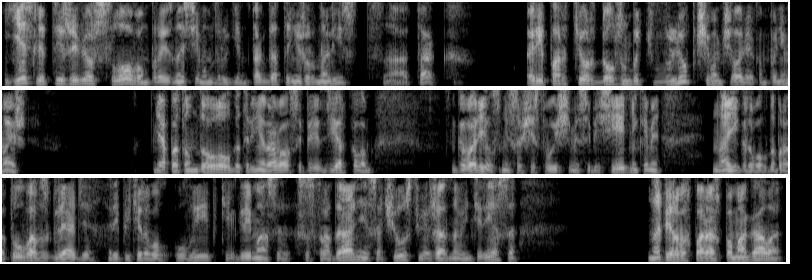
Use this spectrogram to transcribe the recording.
Если ты живешь словом, произносимым другим, тогда ты не журналист, а так, репортер должен быть влюбчивым человеком, понимаешь? Я потом долго тренировался перед зеркалом, говорил с несуществующими собеседниками, наигрывал доброту во взгляде, репетировал улыбки, гримасы сострадания, сочувствия, жадного интереса. На первых порах помогало,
